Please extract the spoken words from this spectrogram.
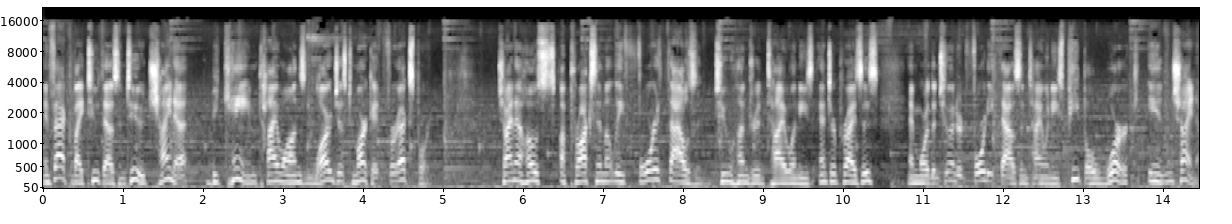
In fact, by 2002, China became Taiwan's largest market for export. China hosts approximately 4,200 Taiwanese enterprises, and more than 240,000 Taiwanese people work in China.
